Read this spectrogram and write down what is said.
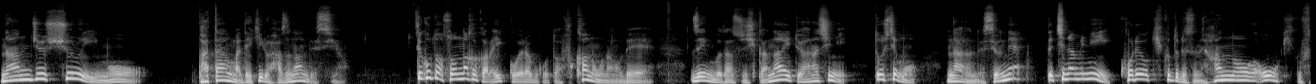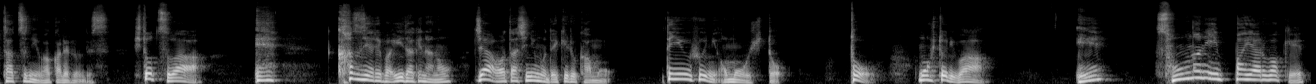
何十種類もパターンができるはずなんですよ。ってことはその中から一個選ぶことは不可能なので、全部出すしかないという話にどうしてもなるんですよね。で、ちなみにこれを聞くとですね、反応が大きく二つに分かれるんです。一つは、え、数やればいいだけなの？じゃあ私にもできるかも。っていうふうに思う人と、もう一人は、え、そんなにいっぱいやるわけ？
